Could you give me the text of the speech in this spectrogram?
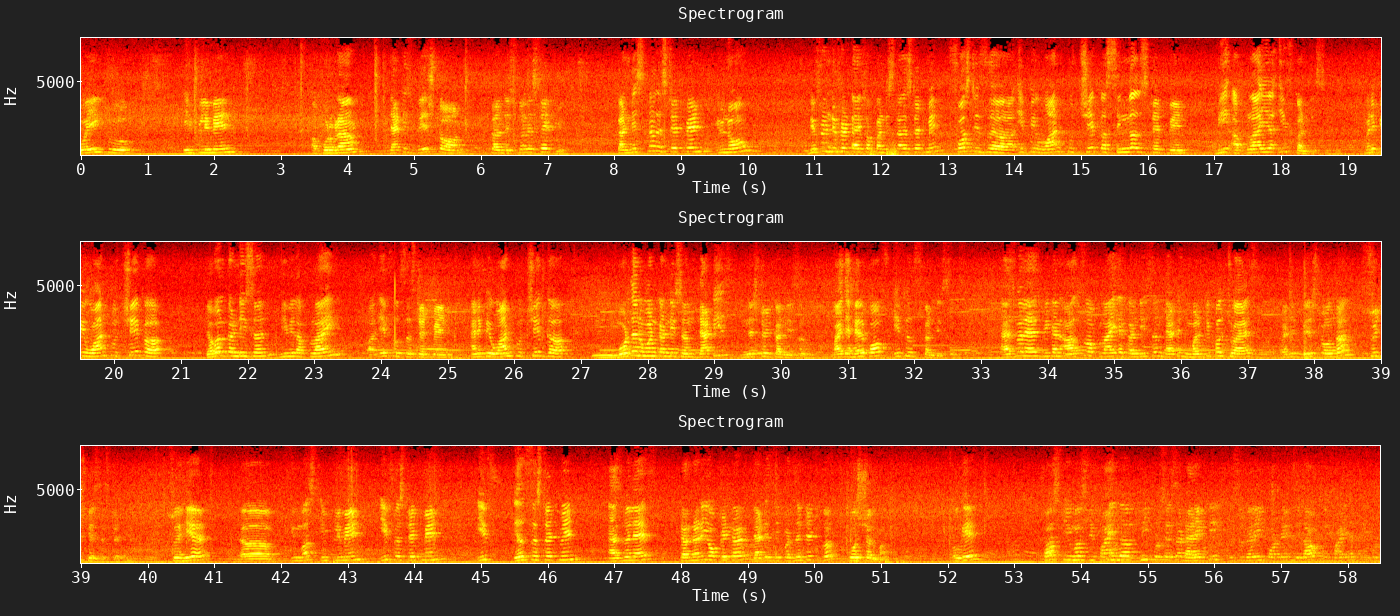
going to implement a program that is based on conditional statement. Conditional statement, you know, different different types of conditional statement. First is uh, if we want to check a single statement, we apply a if condition. But if we want to check a double condition, we will apply a if statement. And if we want to check the more than one condition, that is nested condition by the help of if else conditions. As well as we can also apply a condition that is multiple choice that is based on the switch case statement. So here uh, you must implement if statement, if else statement as well as ternary operator that is represented the question mark. Okay. First you must define the preprocessor directive. This is very important. Without defining the preprocessor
